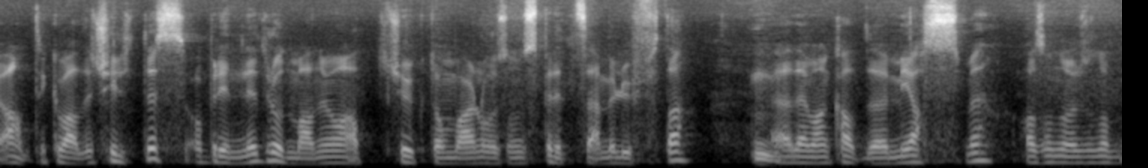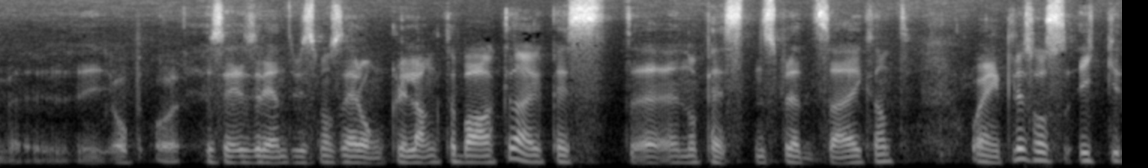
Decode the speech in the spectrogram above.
ante ikke hva det skyldtes. Opprinnelig trodde man jo at sykdom var noe som spredte seg med lufta. Mm. Det man kalte miasme. Altså når, når, rent, Hvis man ser ordentlig langt tilbake, da, pest, eh, når pesten spredde seg ikke sant? Og egentlig så, ikke,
